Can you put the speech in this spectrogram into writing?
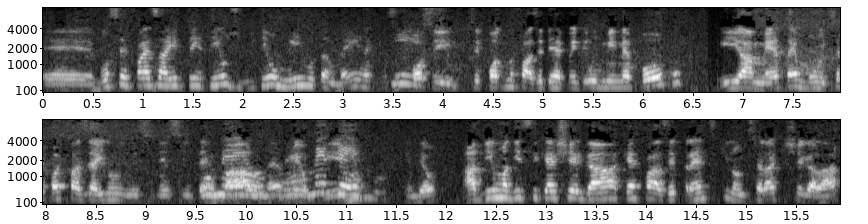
é, você faz aí, tem, tem, os, tem o mínimo também, né? Que você, Isso. pode, você pode não fazer, de repente, o mínimo é pouco e a meta é muito. Você pode fazer aí nesse, nesse intervalo, meio, né? Né? meio meio termo, termo. entendeu? A Dilma disse que quer chegar, quer fazer 300 quilômetros. Será que chega lá?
